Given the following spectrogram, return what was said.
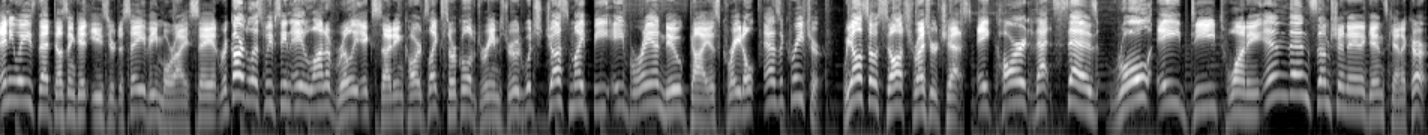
Anyways, that doesn't get easier to say the more I say it. Regardless, we've seen a lot of really exciting cards like Circle of Dreams Druid, which just might be a brand new Gaea's Cradle as a creature. We also saw Treasure Chest, a card that says roll a d20 and then some shenanigans can occur.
